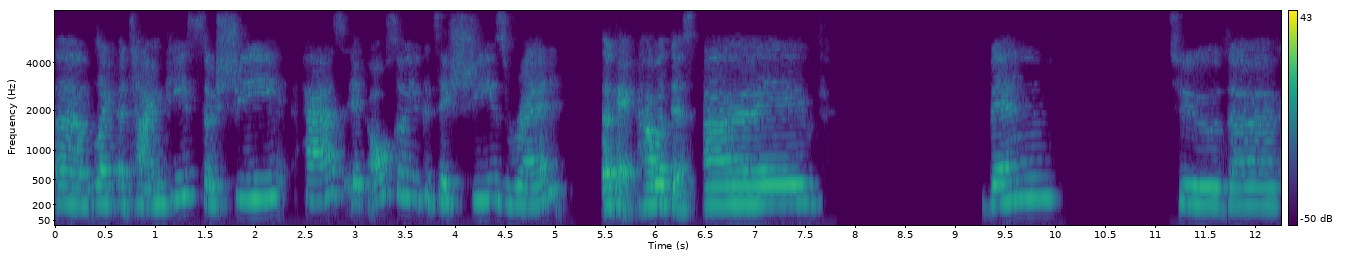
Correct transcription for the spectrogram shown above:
um, like a timepiece. So she has it. Also, you could say she's read. Okay. How about this? I've been to the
